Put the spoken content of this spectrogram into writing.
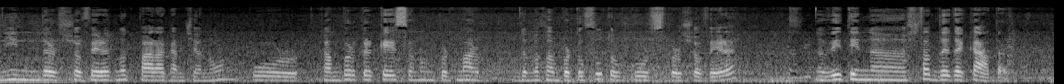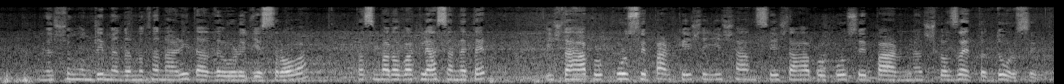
një ndër shoferet më të para kam qenë unë, kur kam bërë kërkesën unë për të marrë, domethënë për t'u futur kurs për shofere në vitin 74. Me shumë mundime domethënë arrita dhe u regjistrova, pasi mbarova klasën e 8 ishte hapur kursi i parë, kishte një shans, ishte hapur kursi i parë në Shkozet të Durrësit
